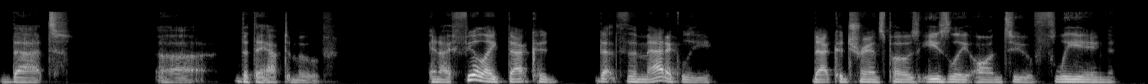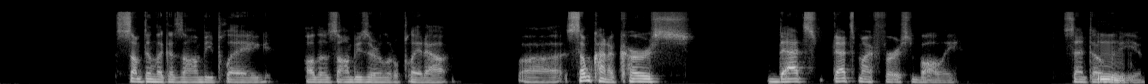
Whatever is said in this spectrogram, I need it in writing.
that uh that they have to move. And I feel like that could that thematically that could transpose easily onto fleeing something like a zombie plague, although zombies are a little played out. Uh some kind of curse. That's that's my first volley sent over to Mm. you.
